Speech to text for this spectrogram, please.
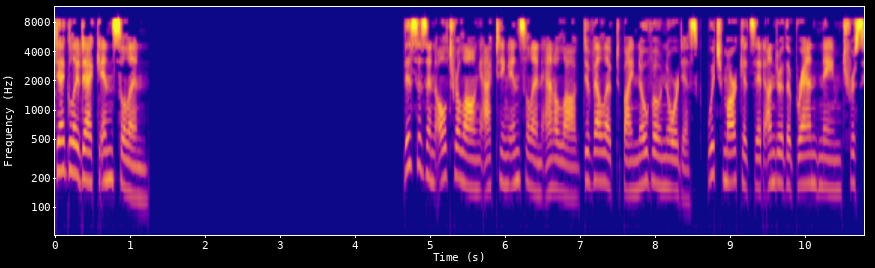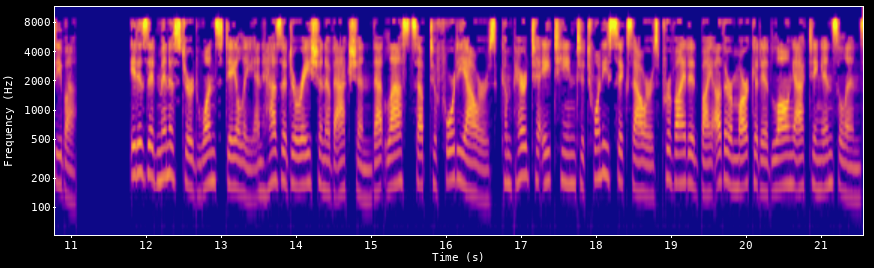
Degludec insulin This is an ultralong-acting insulin analog developed by Novo Nordisk, which markets it under the brand name Tresiba. It is administered once daily and has a duration of action that lasts up to 40 hours compared to 18 to 26 hours provided by other marketed long-acting insulins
